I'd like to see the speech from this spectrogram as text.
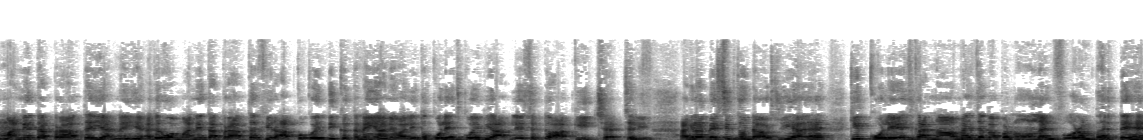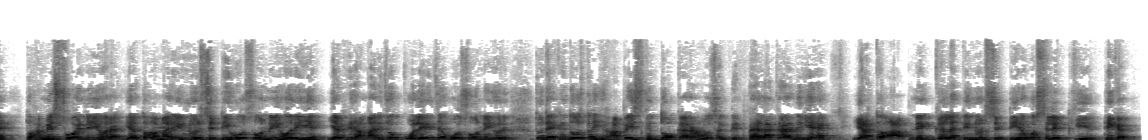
मान्यता प्राप्त है या नहीं है। अगर वो मान्यता प्राप्त है, फिर आपको कोई दिक्कत नहीं आने वाली तो कॉलेज कोई भी आप ले सकते हो, आपकी इच्छा है। चलिए, अगला बेसिक जो डाउट ये आ रहा है कि कॉलेज का नाम है, जब अपन ऑनलाइन फॉर्म भरते हैं तो हमें शो नहीं हो रहा या तो हमारी यूनिवर्सिटी वो शो नहीं हो रही है, या फिर हमारी जो कॉलेज है, वो शो नहीं हो रही तो देखिए दोस्तों, यहाँ पे इसके दो कारण हो सकते हैं। पहला कारण ये है, या तो आपने गलत यूनिवर्सिटी है, वो सिलेक्ट की है, ठीक है?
